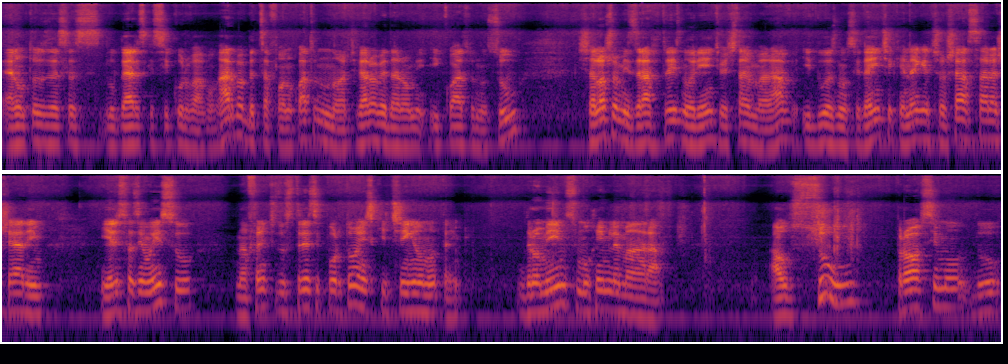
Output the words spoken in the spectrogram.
eram todos esses lugares que se curvavam? Arba Betzafon, quatro no norte, Verba Bedarom e quatro no sul. Shalosh Mizrach, três no Oriente, Vestam Marav e duas no Ocidente, Keneged Shoshá, Sara Shearim. E eles faziam isso na frente dos 13 portões que tinham no templo. Dromim Smuhim Lemarav. Ao sul, próximo do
